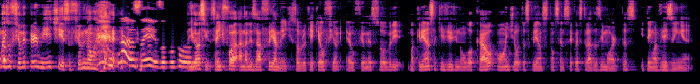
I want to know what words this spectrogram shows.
Mas o filme permite isso, o filme não é. Não, eu sei, eu tô falando. Digamos assim, se a gente for analisar friamente sobre o que é o filme, é o filme é sobre uma criança que vive num local onde outras crianças estão sendo sequestradas e mortas, e tem uma vizinha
